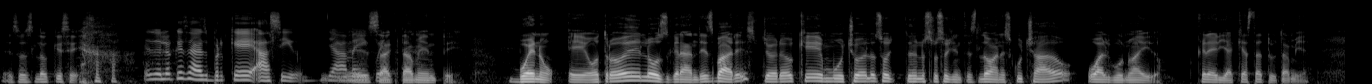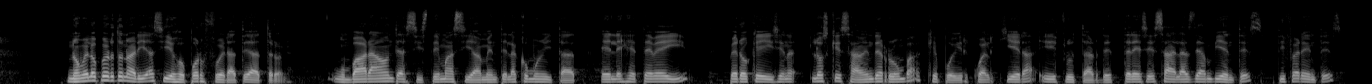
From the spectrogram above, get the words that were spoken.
Eso es lo que sé. Eso es lo que sabes porque ha sido. Ya me Exactamente. Bueno, eh, otro de los grandes bares, yo creo que muchos de, los, de nuestros oyentes lo han escuchado o alguno ha ido. Creería que hasta tú también. No me lo perdonaría si dejo por fuera Teatrón un bar donde asiste masivamente la comunidad LGTBI, pero que dicen los que saben de rumba que puede ir cualquiera y disfrutar de 13 salas de ambientes diferentes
